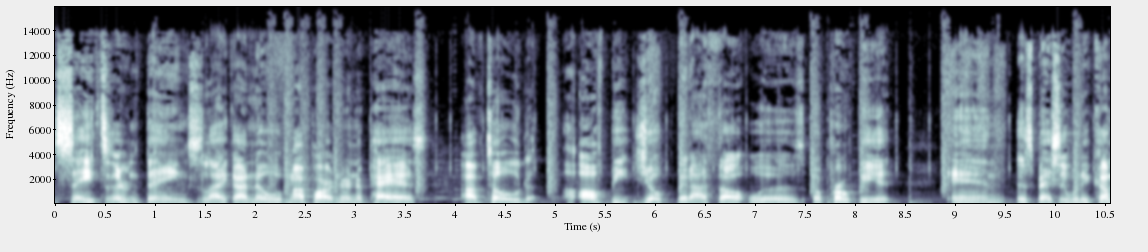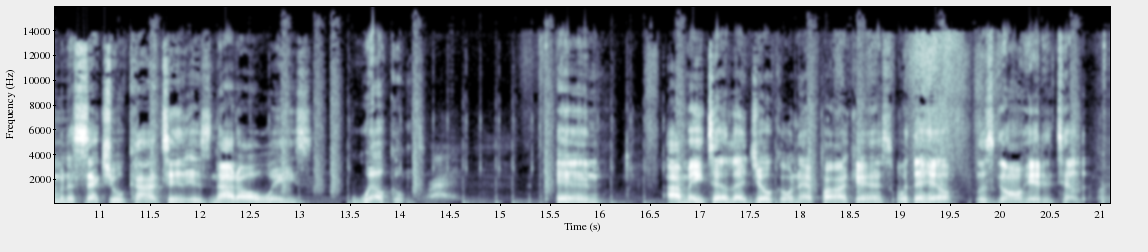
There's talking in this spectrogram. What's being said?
say certain things, like I know with my partner in the past, I've told an offbeat joke that I thought was appropriate, and especially when it comes to sexual content, is not always welcomed. Right. And I may tell that joke on that podcast. What the hell? Let's go ahead and tell it. Or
